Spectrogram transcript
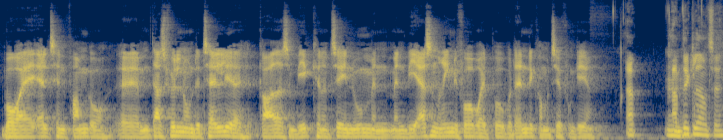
hvor alting fremgår. Øh, der er selvfølgelig nogle detaljegrader, som vi ikke kender til endnu, men, men vi er sådan rimelig forberedt på, hvordan det kommer til at fungere. Mm. Jamen, det glæder mig til.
